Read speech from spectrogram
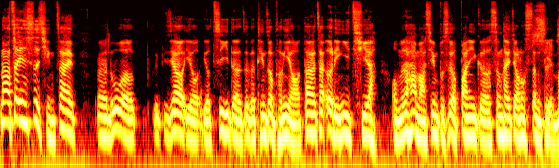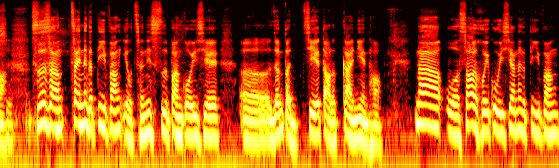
那这件事情在呃如果比较有有记忆的这个听众朋友，大概在二零一七啊，我们的哈马星不是有办一个生态交通盛典嘛？事实上，在那个地方有曾经试办过一些呃人本街道的概念哈。那我稍微回顾一下那个地方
